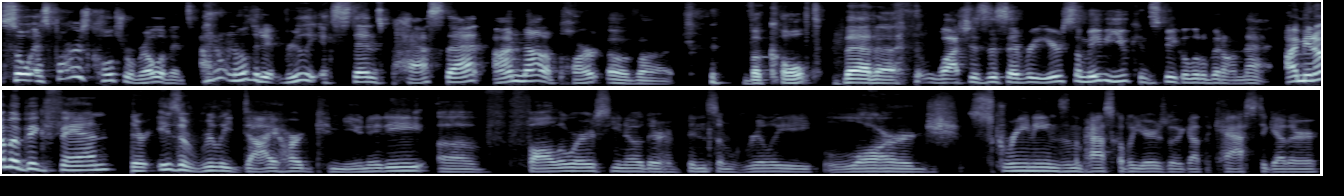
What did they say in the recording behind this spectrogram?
So as far as cultural relevance, I don't know that it really extends past that. I'm not a part of uh, the cult that uh, watches this every year, so maybe you can speak a little bit on that. I mean, I'm a big fan. There is a really diehard community of followers. You know, there have been some really large screenings in the past couple years where they got the cast together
